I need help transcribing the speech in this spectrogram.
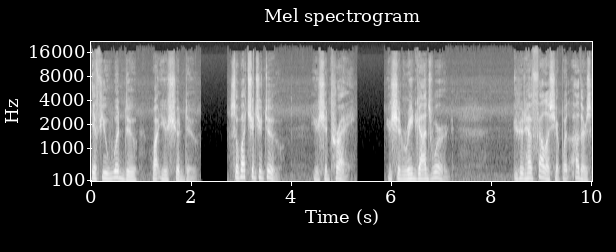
if you would do what you should do. So what should you do? You should pray. You should read God's Word. You should have fellowship with others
